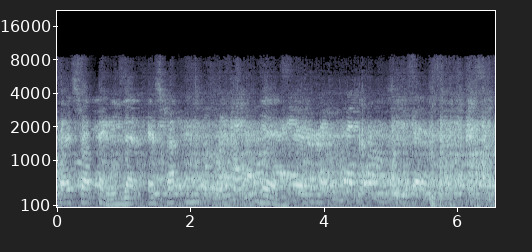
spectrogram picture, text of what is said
for extra pen. You got extra pen? Yeah. You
